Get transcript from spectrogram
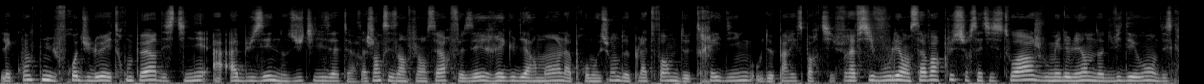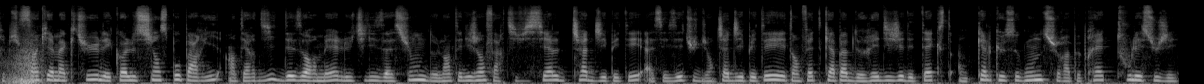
les contenus frauduleux et trompeurs destinés à abuser nos utilisateurs, sachant que ces influenceurs faisaient régulièrement la promotion de plateformes de trading ou de paris sportifs. Bref, si vous voulez en savoir plus sur cette histoire, je vous mets le lien de notre vidéo en description. Cinquième actu, l'école Sciences Po Paris interdit désormais l'utilisation de l'intelligence artificielle ChatGPT à ses étudiants. ChatGPT est en fait capable de rédiger des textes en quelques secondes sur à peu près tous les sujets.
